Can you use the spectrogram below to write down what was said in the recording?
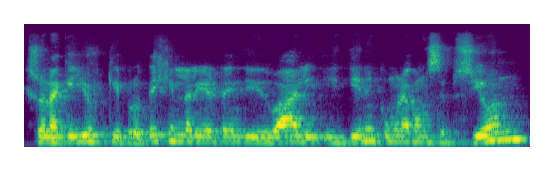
son aquellos que protegen la libertad individual y, tienen como una concepción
